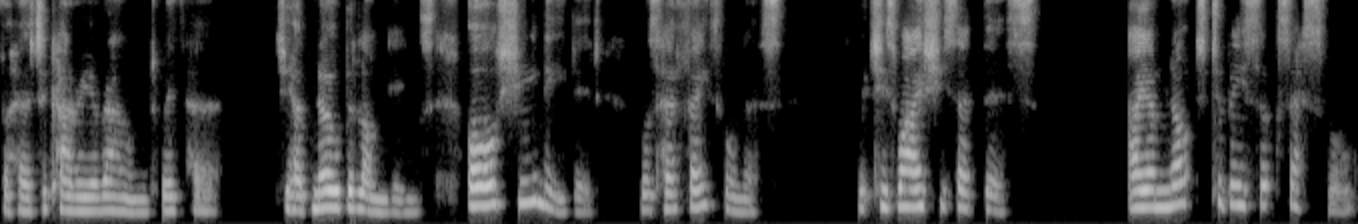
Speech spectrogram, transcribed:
for her to carry around with her. She had no belongings. All she needed was her faithfulness, which is why she said this I am not to be successful,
